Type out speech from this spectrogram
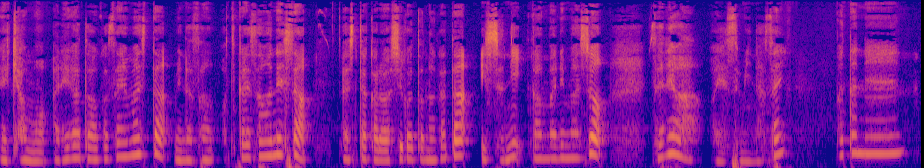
えー、今日もありがとうございました。皆さんお疲れ様でした。明日からお仕事の方、一緒に頑張りましょう。それでは、おやすみなさい。またね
